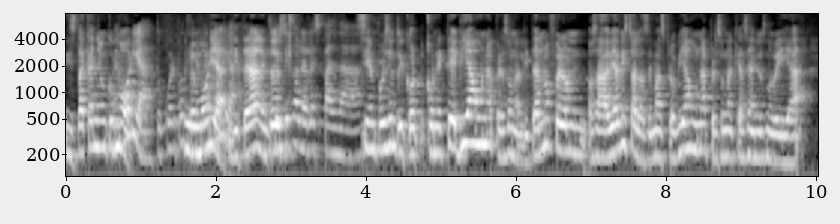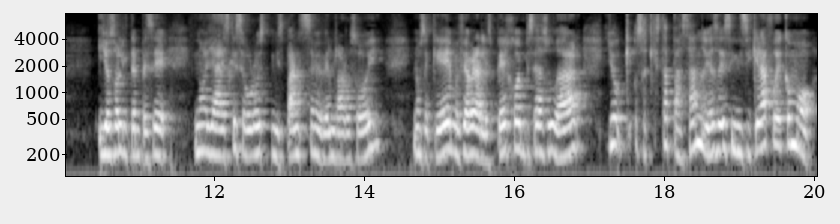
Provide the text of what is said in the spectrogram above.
Y está cañón como memoria, tu cuerpo tiene memoria, memoria. literal, entonces- empieza a oler la espalda. 100% y con- conecté, vi a una persona, literal no fueron, o sea, había visto a las demás, pero vi a una persona que hace años no veía y yo solita empecé, no, ya es que seguro mis pants se me ven raros hoy, no sé qué, me fui a ver al espejo, empecé a sudar, yo, ¿qué- o sea, ¿qué está pasando? Ya sabes, y ni siquiera fue como,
